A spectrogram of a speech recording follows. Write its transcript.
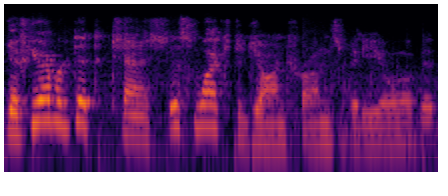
If you ever get the chance, just watch the JonTron's video of it.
